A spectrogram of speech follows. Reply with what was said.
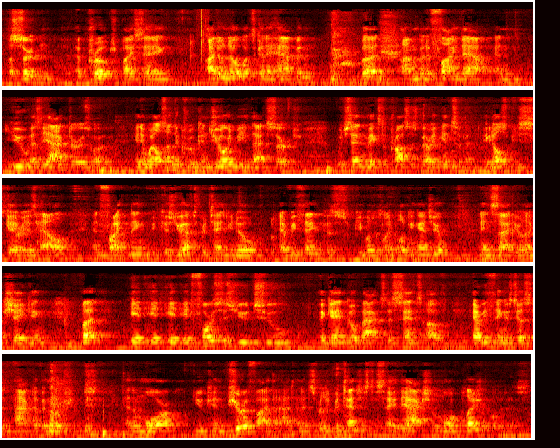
a certain approach by saying, I don't know what's going to happen, but I'm going to find out. And you, as the actors or anyone else on the crew, can join me in that search, which then makes the process very intimate. It can also be scary as hell and frightening because you have to pretend you know everything because people are just like looking at you. Inside you're like shaking. But it, it, it, it forces you to, again, go back to the sense of everything is just an act of emotions. And the more you can purify that, and it's really pretentious to say, the actual more pleasurable it is.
